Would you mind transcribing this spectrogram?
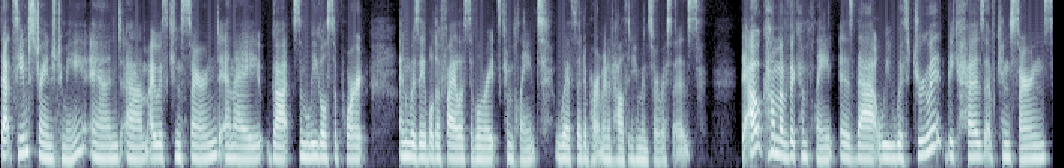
that seemed strange to me. And um, I was concerned and I got some legal support and was able to file a civil rights complaint with the Department of Health and Human Services. The outcome of the complaint is that we withdrew it because of concerns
